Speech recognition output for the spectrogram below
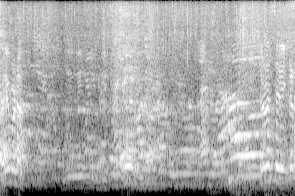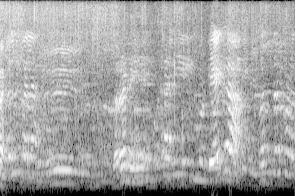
ಬಿಡಿ ಮೇಡಮ್. ಚಲೋ ಸರ್ ಈ ಕಡೆ. ಬೇಗ ವಸ್ತ್ರ ಕೊಡು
